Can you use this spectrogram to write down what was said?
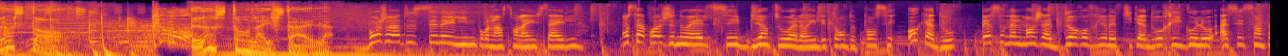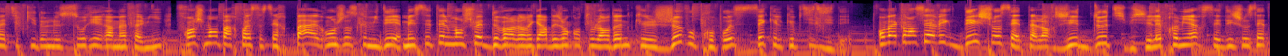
L'instant. L'instant lifestyle. Bonjour à tous, c'est Noéline pour l'instant lifestyle. On s'approche de Noël, c'est bientôt, alors il est temps de penser aux cadeaux. Personnellement, j'adore offrir des petits cadeaux rigolos, assez sympathiques qui donnent le sourire à ma famille. Franchement, parfois ça sert pas à grand chose comme idée, mais c'est tellement chouette de voir le regard des gens quand on leur donne que je vous propose ces quelques petites idées. On va commencer avec des chaussettes. Alors j'ai deux types. Chez les premières, c'est des chaussettes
